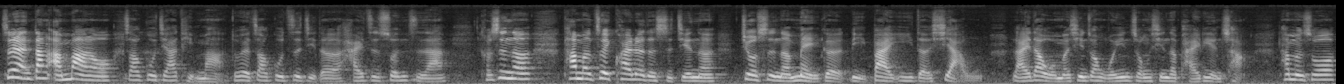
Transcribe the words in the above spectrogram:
虽然当阿嬷哦，照顾家庭嘛，都会照顾自己的孩子孙子啊，可是呢，他们最快乐的时间呢，就是呢每个礼拜一的下午，来到我们新庄文艺中心的排练场。他们说，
